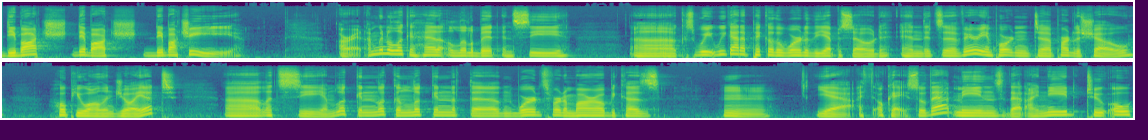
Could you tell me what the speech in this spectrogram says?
debauch, debauch, debauchee. All right, I'm going to look ahead a little bit and see, because uh, we, we got to pick of the word of the episode, and it's a very important uh, part of the show. Hope you all enjoy it. Uh, let's see. I'm looking, looking, looking at the words for tomorrow because, hmm, yeah. Th- okay, so that means that I need to. Oh,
